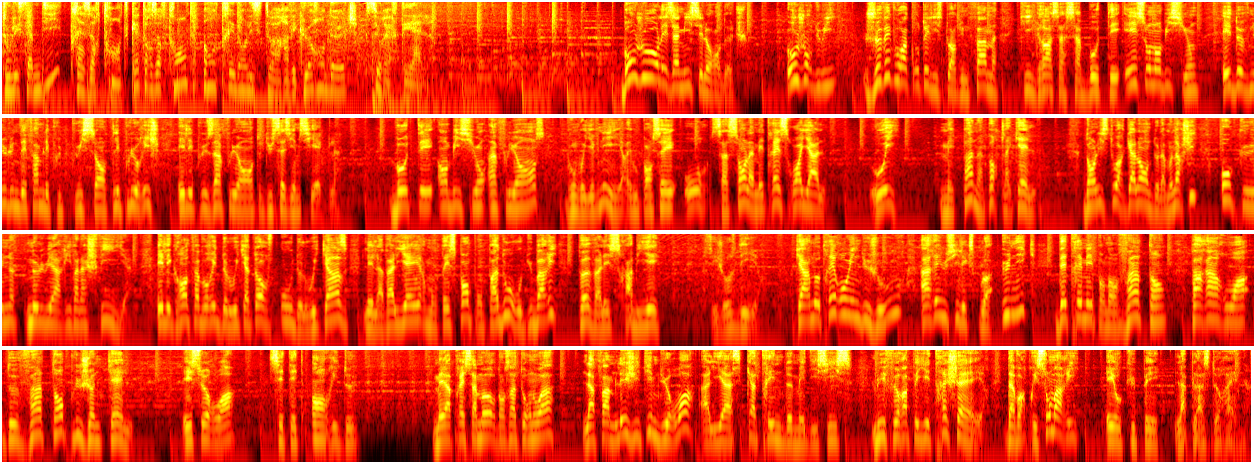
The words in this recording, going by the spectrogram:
Tous les samedis, 13h30, 14h30, entrez dans l'histoire avec Laurent Deutsch sur RTL. Bonjour les amis, c'est Laurent Deutsch. Aujourd'hui, je vais vous raconter l'histoire d'une femme qui, grâce à sa beauté et son ambition, est devenue l'une des femmes les plus puissantes, les plus riches et les plus influentes du XVIe siècle. Beauté, ambition, influence, vous me voyez venir et vous pensez, oh, ça sent la maîtresse royale. Oui, mais pas n'importe laquelle. Dans l'histoire galante de la monarchie, aucune ne lui arrive à la cheville. Et les grandes favorites de Louis XIV ou de Louis XV, les Lavalières, Montespan, Pompadour ou Dubarry, peuvent aller se rhabiller, si j'ose dire. Car notre héroïne du jour a réussi l'exploit unique d'être aimée pendant 20 ans par un roi de 20 ans plus jeune qu'elle. Et ce roi, c'était Henri II. Mais après sa mort dans un tournoi, la femme légitime du roi, alias Catherine de Médicis, lui fera payer très cher d'avoir pris son mari et occupé la place de reine.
